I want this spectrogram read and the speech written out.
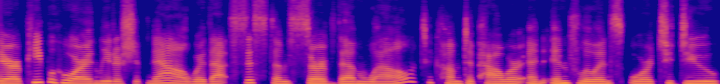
there are people who are in leadership now where that system served them well to come to power and influence or to do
